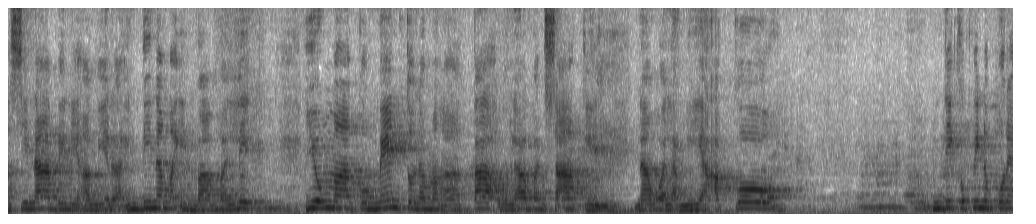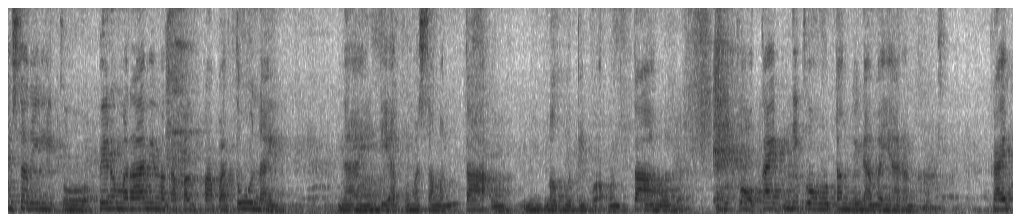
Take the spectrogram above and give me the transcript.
sinabi ni Amira hindi na maibabalik yung mga komento ng mga tao laban sa akin na walang hiya ako hindi ko pinupuri ang sarili ko, pero marami makapagpapatunay na hindi ako masamang tao. Mabuti po akong tao. Hindi ko, kahit hindi ko utang binabayaran ko. Kahit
